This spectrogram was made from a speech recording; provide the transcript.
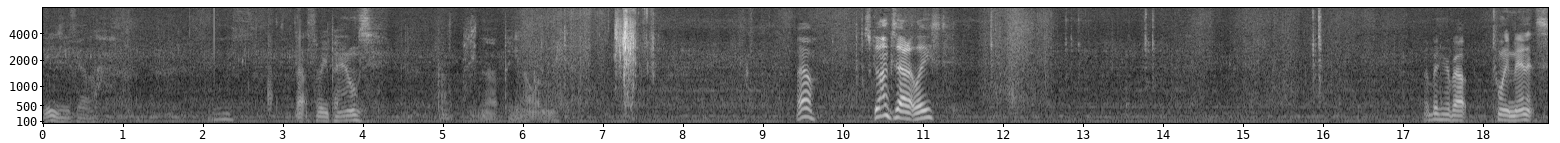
Easy fella. About three pounds. Uh, Me. Well, skunk's out at least. I've been here about 20 minutes.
